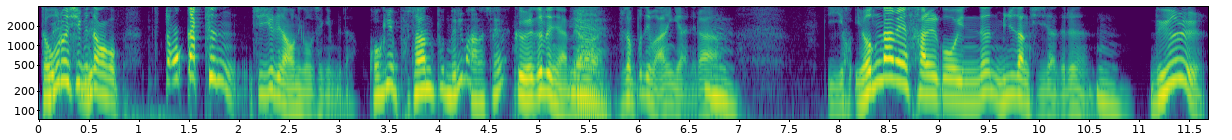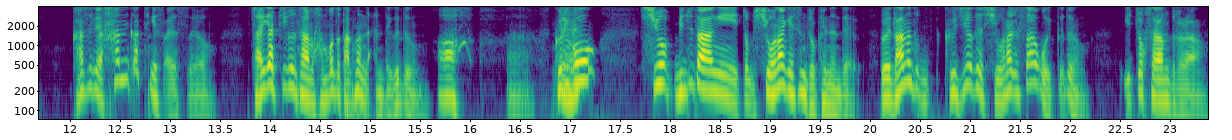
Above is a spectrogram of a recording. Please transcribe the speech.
더불어시민당하고 똑같은 지지율이 나오는 경우도 생깁니다. 거기에 부산 분들이 많으세요? 그 왜 그러냐면 예. 부산 분들이 많은 게 아니라 음. 이 영남에 살고 있는 민주당 지지자들은 음. 늘 가슴에 한 같은 게 쌓였어요. 자기가 찍은 사람 한 번도 당선 안 되거든. 아, 어. 그리고 시원 민주당이 좀 시원하게 했으면 좋겠는데 왜 나는 그, 그 지역에서 시원하게 싸우고 있거든. 이쪽 사람들이랑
